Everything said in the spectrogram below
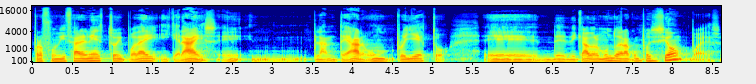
profundizar en esto y podáis y queráis eh, plantear un proyecto eh, dedicado al mundo de la composición, pues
